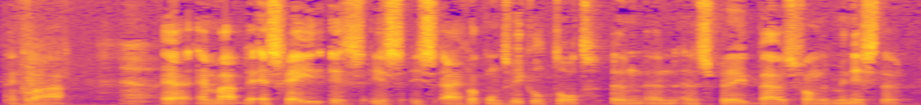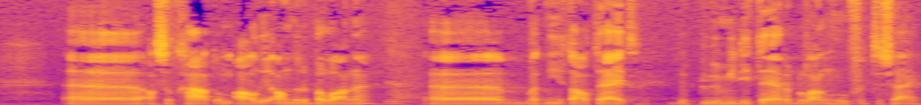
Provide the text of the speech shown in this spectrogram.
En klaar. Ja. En maar de SG is, is, is eigenlijk ontwikkeld tot een, een, een spreekbuis van de minister. Eh, als het gaat om al die andere belangen. eh, wat niet altijd de puur militaire belangen hoeven te zijn.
